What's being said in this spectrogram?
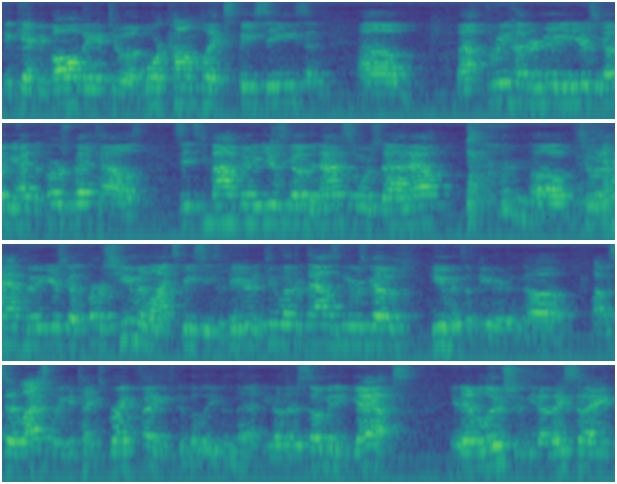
it kept evolving into a more complex species. And um, about 300 million years ago, you had the first reptiles. 65 million years ago, the dinosaurs died out. Uh, two and a half million years ago, the first human-like species appeared, and 200,000 years ago, humans appeared. And uh, like we said last week, it takes great faith to believe in that. You know, there's so many gaps in evolution, you know, they say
